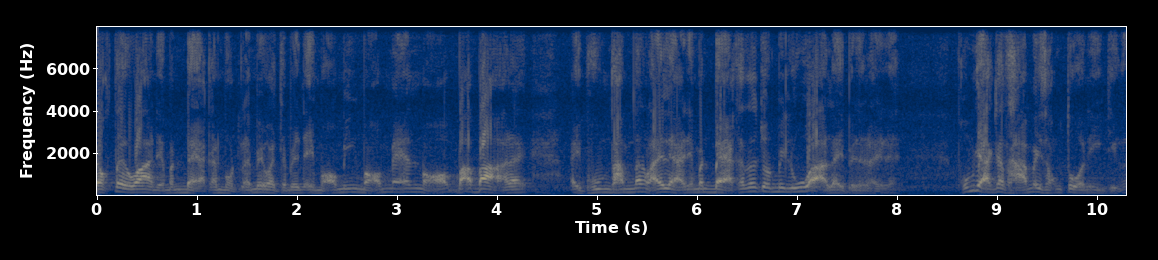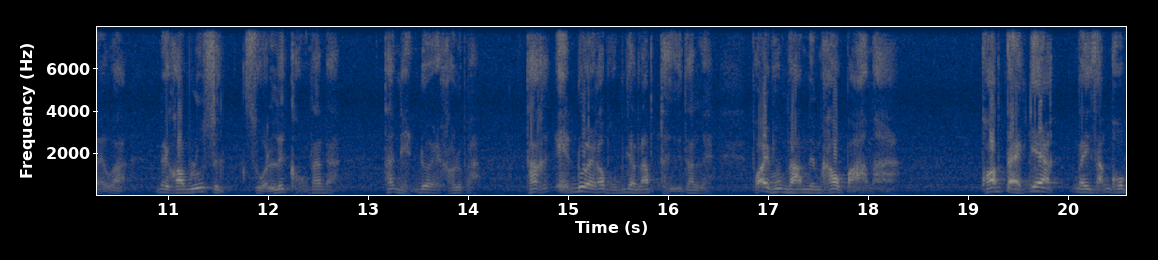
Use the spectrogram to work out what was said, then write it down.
ด็อกเตอร์ว่าเนี่ยมันแบกกันหมดเลยไม่ว่าจะเป็นไอ้หมอมิงหมอแมนหมอบ้าบ้าๆอะไร ไอ้ภูมิธรรมทั้งหลายแหล่เนี่ยมันแบกกันซะจนไม่รู้ว่าอะไรเป็นอะไรเลย ผมอยากจะถามไอ้สองตัวนี้จริง ๆ เลยว่า ในความรู้สึกส่วนลึกของท่านนะท่านเห็นด้วยกับเขาหรือเปล่าถ้าเห็นด้วยครับผมจะนับถือท่านเลย เพราะไอ้ภูมิธรรมเนี่ยมันเข้าป่ามา ความแตกแยกในสังคม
